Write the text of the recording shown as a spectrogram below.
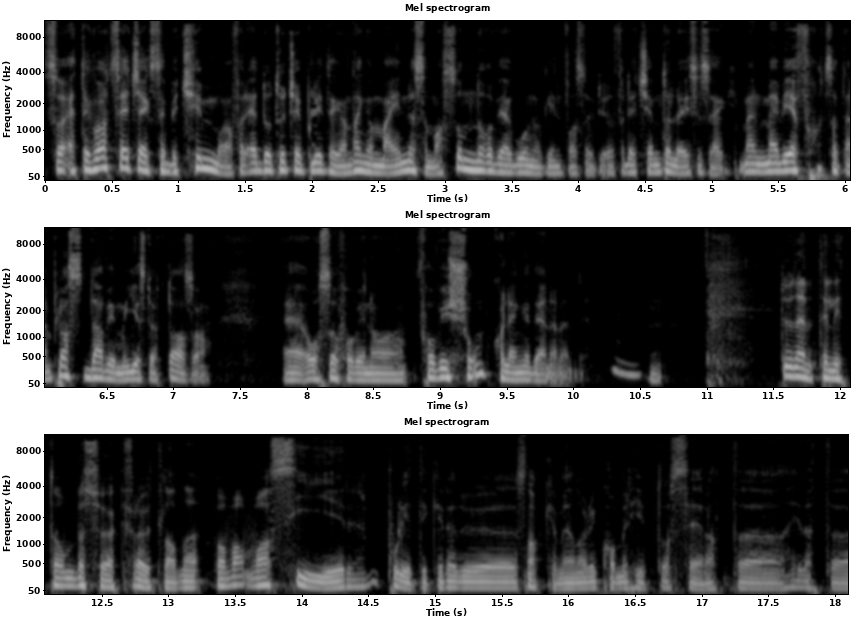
Så etter hvert så er ikke jeg så bekymra for det. Da tror ikke politikerne trenger å mene så masse om når vi har god nok infrastruktur, for det kommer til å løse seg. Men, men vi er fortsatt en plass der vi må gi støtte, altså. Eh, og så får vi, nå, får vi se hvor lenge det er nødvendig. Du nevnte litt om besøk fra utlandet. Hva, hva, hva sier politikere du snakker med når de kommer hit og ser at uh, i dette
